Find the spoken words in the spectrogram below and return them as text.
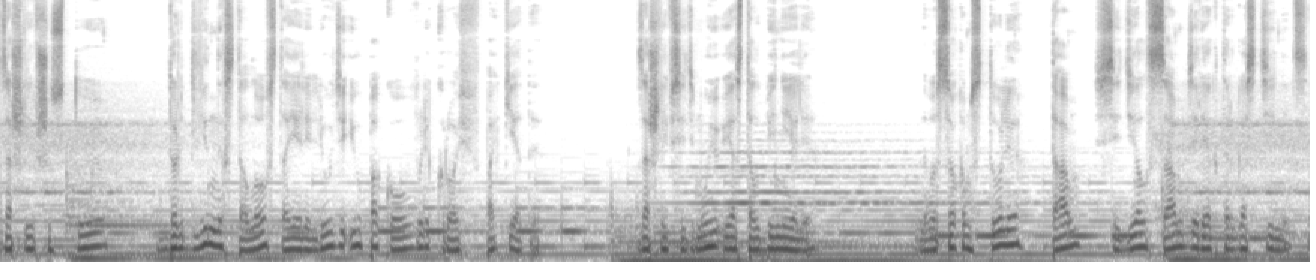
Зашли в шестую. Вдоль длинных столов стояли люди и упаковывали кровь в пакеты. Зашли в седьмую и остолбенели. На высоком стуле там сидел сам директор гостиницы.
